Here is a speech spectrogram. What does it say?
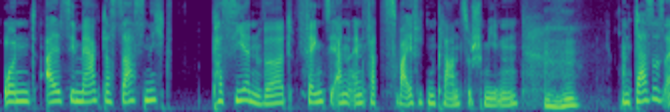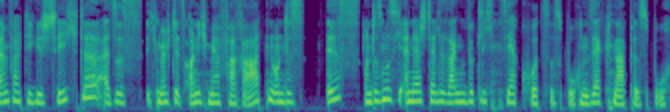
Und als sie merkt, dass das nicht passieren wird, fängt sie an, einen verzweifelten Plan zu schmieden. Mhm. Und das ist einfach die Geschichte. Also es, ich möchte jetzt auch nicht mehr verraten und es ist, und das muss ich an der Stelle sagen, wirklich ein sehr kurzes Buch, ein sehr knappes Buch.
